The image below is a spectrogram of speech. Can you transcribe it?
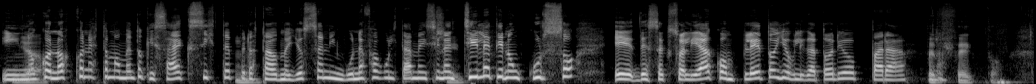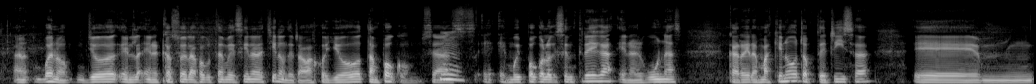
Y Ya. no conozco en este momento, quizás existe, pero hasta donde yo sé, ninguna facultad de medicina Sí. en Chile tiene un curso eh, de sexualidad completo y obligatorio para... Perfecto. Ah, Bueno, yo en, la- en el caso de la Facultad de Medicina de Chile, donde trabajo yo, tampoco. O sea, Mm. es, es muy poco lo que se entrega, en algunas carreras más que en otras, obstetriza, eh,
